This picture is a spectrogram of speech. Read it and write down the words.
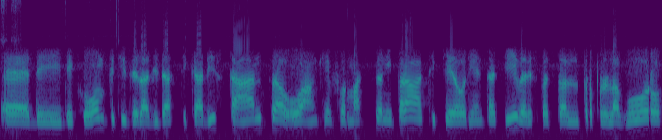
eh, dei, dei, compiti, della didattica a distanza o anche informazioni pratiche orientative rispetto al proprio lavoro,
